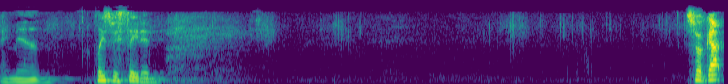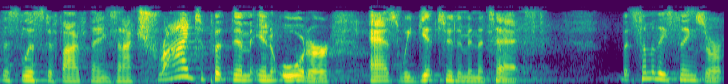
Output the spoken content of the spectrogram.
Amen. Please be seated. So I've got this list of five things, and I tried to put them in order as we get to them in the text. But some of these things are,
